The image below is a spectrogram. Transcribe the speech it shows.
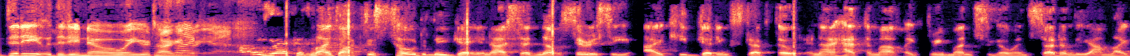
did he did he know what you were talking like, about? Yeah. Oh yeah, because my doctor's totally gay, and I said no, seriously, I keep getting strep throat, and I had them out like three months ago, and suddenly I'm like,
